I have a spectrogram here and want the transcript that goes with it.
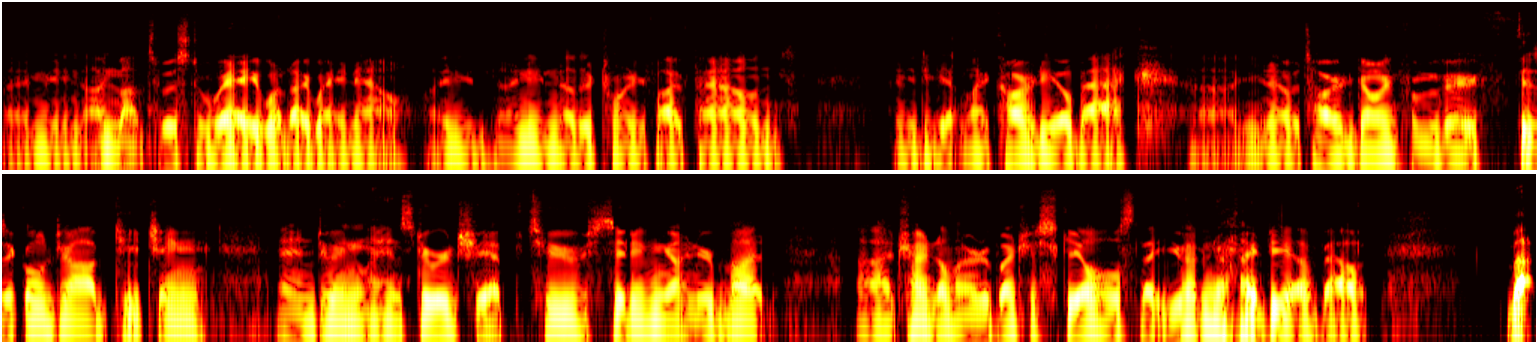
I mean, I'm not supposed to weigh what I weigh now. I need, I need another 25 pounds. I need to get my cardio back. Uh, you know, it's hard going from a very physical job teaching and doing land stewardship to sitting on your butt uh, trying to learn a bunch of skills that you have no idea about. But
